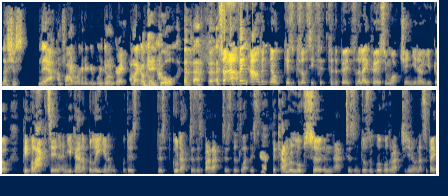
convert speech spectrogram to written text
let's just, yeah, I'm fine. We're to, we're doing great. I'm like, okay, cool. So of in, out of no, because because obviously for, for the per, for the lay person watching, you know, you've got people acting, and you kind of believe, you know, there's there's good actors, there's bad actors, there's like this. Yeah. The camera loves certain actors and doesn't love other actors, you know, and that's a very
